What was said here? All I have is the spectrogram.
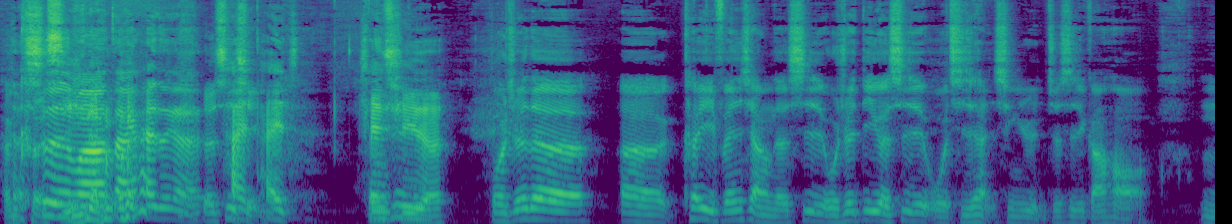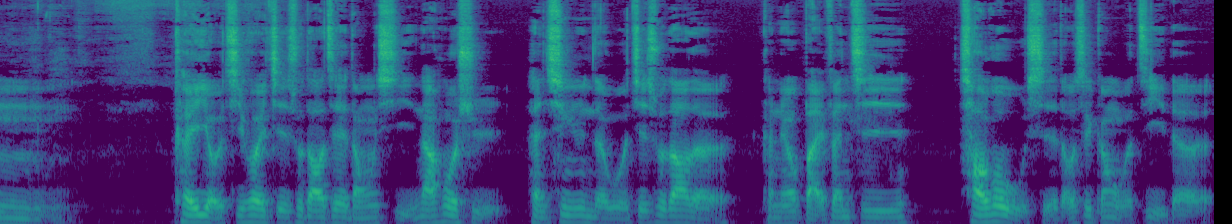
很 可思议是吗？这个。太太谦虚了。我觉得呃，可以分享的是，我觉得第一个是我其实很幸运，就是刚好嗯，可以有机会接触到这些东西。那或许很幸运的，我接触到的可能有百分之超过五十都是跟我自己的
